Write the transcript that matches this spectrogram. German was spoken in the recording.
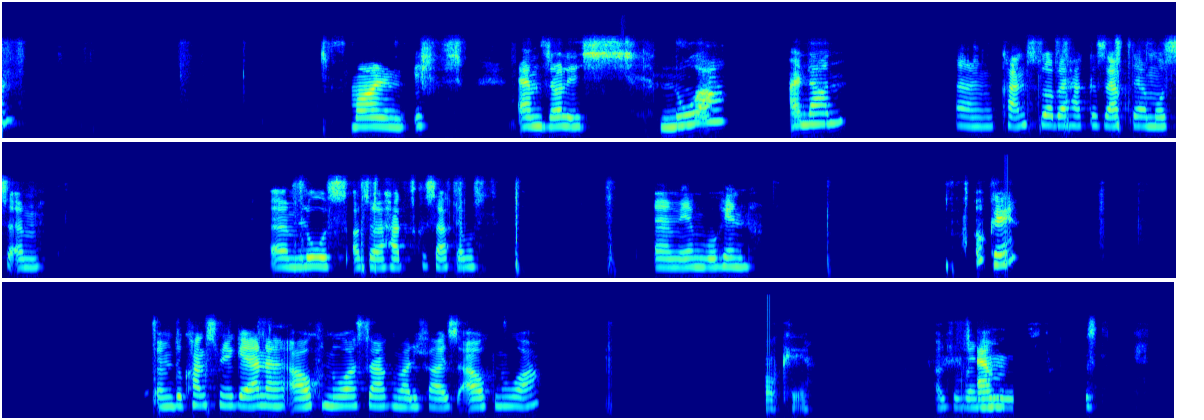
Nein? Moin, ich, ähm, soll ich Noah einladen? Ähm, kannst du, aber er hat gesagt, er muss ähm, ähm, los. Also er hat gesagt, er muss ähm, irgendwo hin. Okay. Ähm, du kannst mir gerne auch Noah sagen, weil ich heiße auch Noah. Okay. Also wenn Ähm, es,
